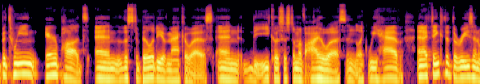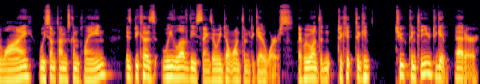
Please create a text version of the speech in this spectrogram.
between AirPods and the stability of macOS and the ecosystem of iOS, and like we have, and I think that the reason why we sometimes complain is because we love these things and we don't want them to get worse. Like we want them to get- to get- to continue to get better.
